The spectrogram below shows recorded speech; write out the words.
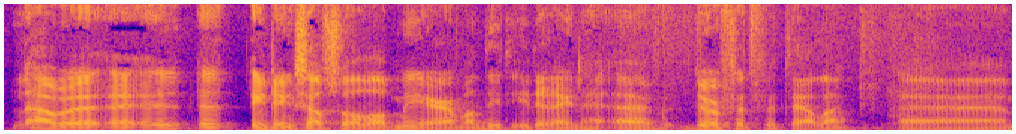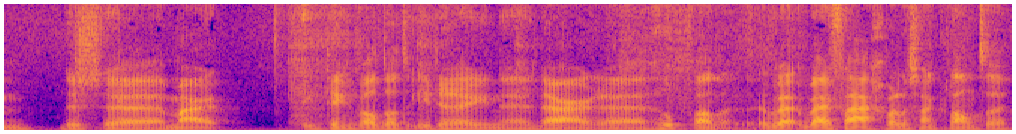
Nou, eh, eh, eh, ik denk zelfs wel wat meer, want niet iedereen eh, durft het vertellen. Ehm, dus, eh, maar ik denk wel dat iedereen eh, daar eh, hulp van. Wij, wij vragen wel eens aan klanten:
